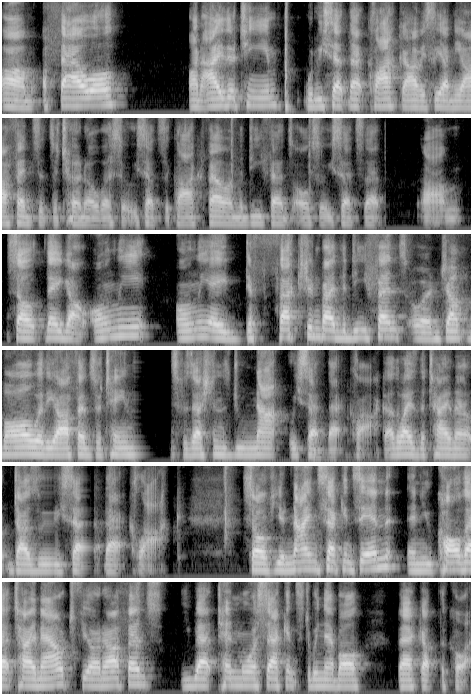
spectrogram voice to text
Um, a foul on either team would we set that clock. Obviously, on the offense, it's a turnover, so he sets the clock. Foul on the defense also he sets that. Um, so there you go. Only only a deflection by the defense or a jump ball where the offense retains possessions do not reset that clock. Otherwise, the timeout does reset that clock. So if you're nine seconds in and you call that timeout, if you're on offense, you got 10 more seconds to bring that ball back up the court.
